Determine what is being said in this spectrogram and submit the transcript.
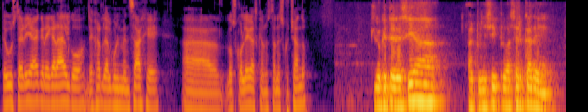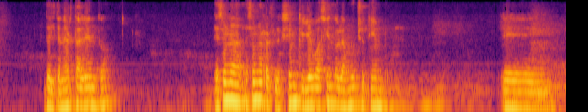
¿te gustaría agregar algo, dejarle algún mensaje a los colegas que nos están escuchando? Lo que te decía al principio acerca de, del tener talento, es una, es una reflexión que llevo haciéndola mucho tiempo. Eh,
